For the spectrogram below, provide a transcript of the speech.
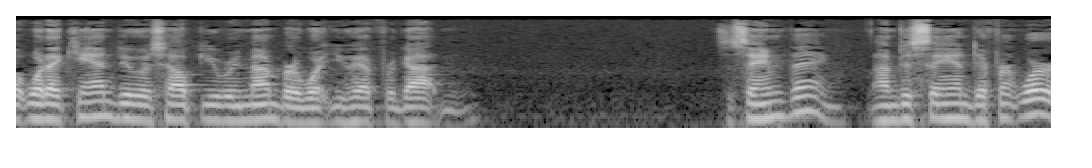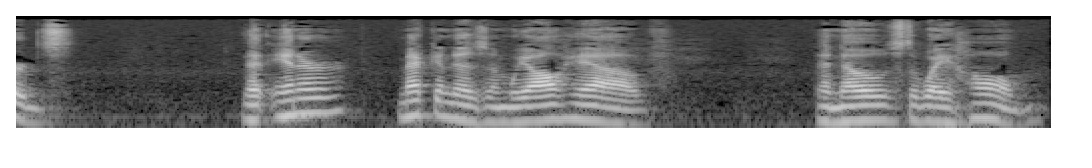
but what I can do is help you remember what you have forgotten. It's the same thing. I'm just saying different words. That inner mechanism we all have that knows the way home.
